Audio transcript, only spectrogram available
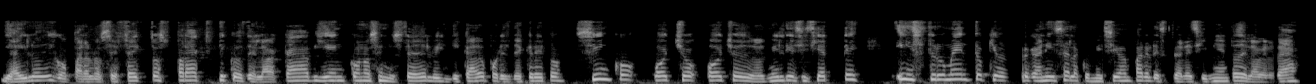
y ahí lo digo, para los efectos prácticos de la acá bien conocen ustedes lo indicado por el decreto 588 de 2017, instrumento que organiza la Comisión para el Esclarecimiento de la Verdad,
